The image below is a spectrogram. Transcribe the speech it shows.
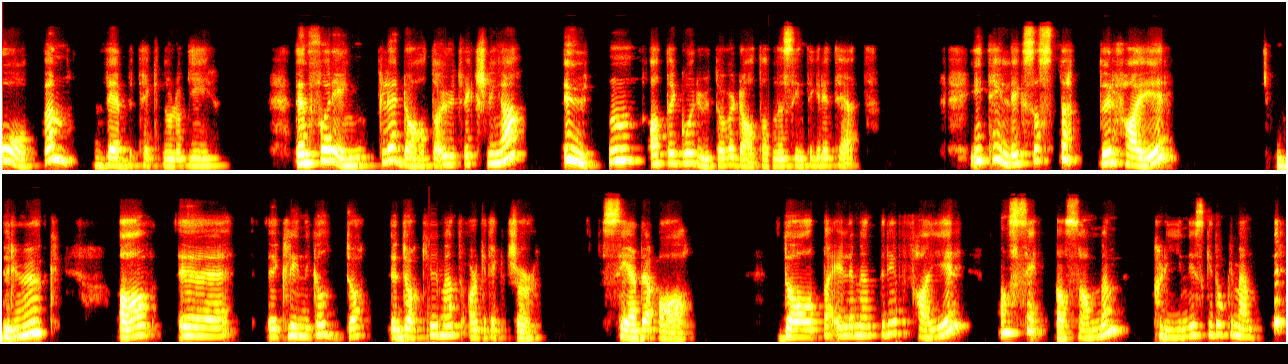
åpen webteknologi. Den forenkler datautvekslinga uten at det går utover dataenes integritet. I tillegg så støtter Fire bruk av eh, Clinical Document Architecture, CDA. Dataelementer i Fire kan sette sammen kliniske dokumenter,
